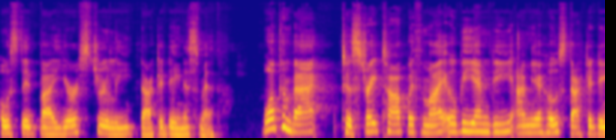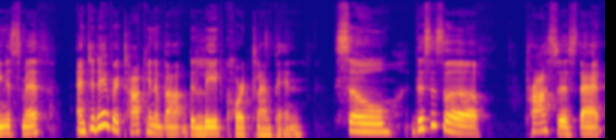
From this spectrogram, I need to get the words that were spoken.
hosted by yours truly, Dr. Dayna Smith. Welcome back to Straight Talk with my OBMD. I'm your host, Dr. Dayna Smith. And today we're talking about delayed cord clamping. So, this is a process that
